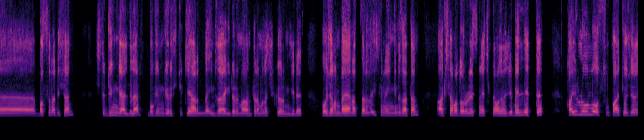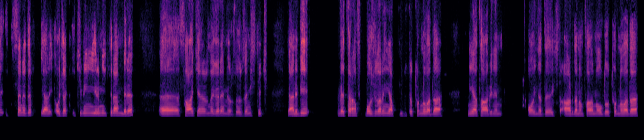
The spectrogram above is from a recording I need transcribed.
e, basına düşen işte dün geldiler, bugün görüştük, yarın da imzaya gidiyorum ve antrenmana çıkıyorum gibi. Hocanın beyanatları da işin rengini zaten akşama doğru resmi açıklamadan önce belli etti. Hayırlı uğurlu olsun Fatih Hoca iki senedir yani Ocak 2022'den beri e, sağ kenarında göremiyoruz. Özlemiştik. Yani bir veteran futbolcuların yaptığı işte turnuvada Nihat abinin oynadığı işte Arda'nın falan olduğu turnuvada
